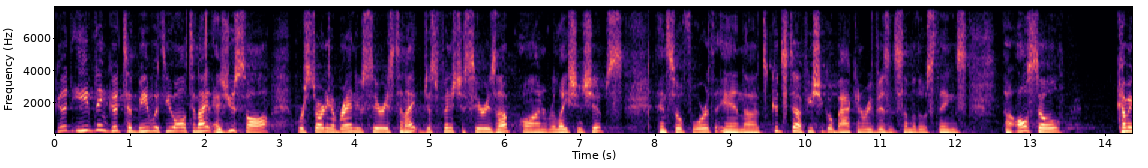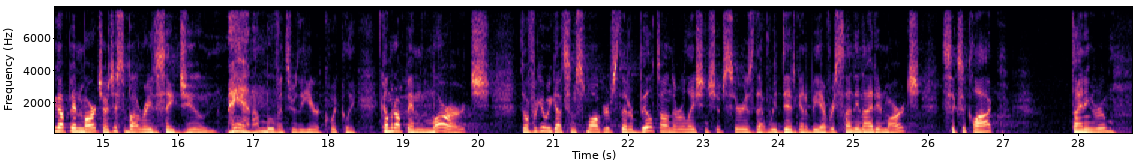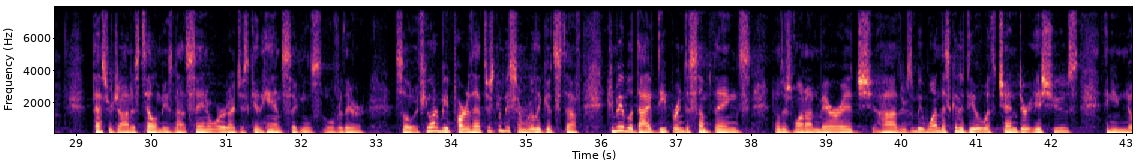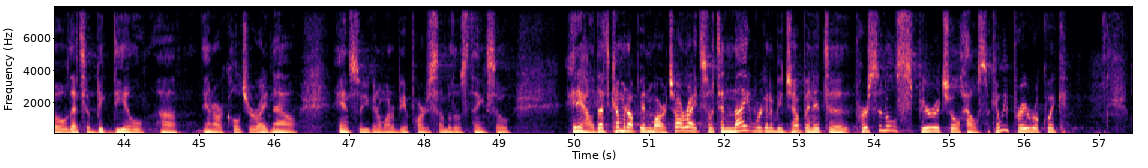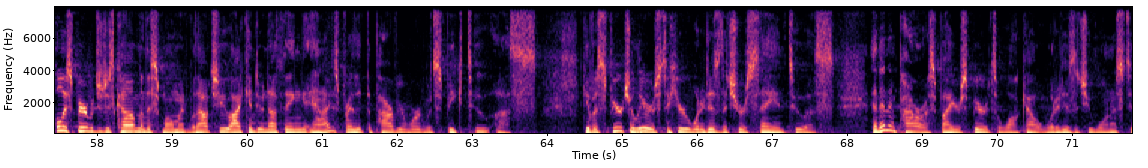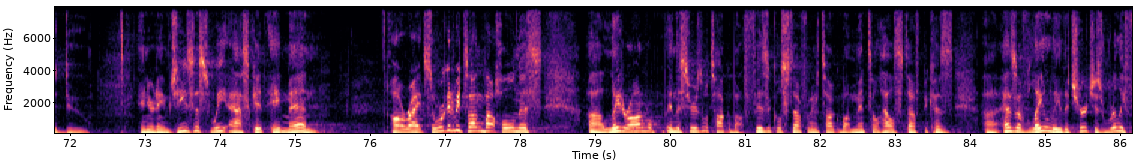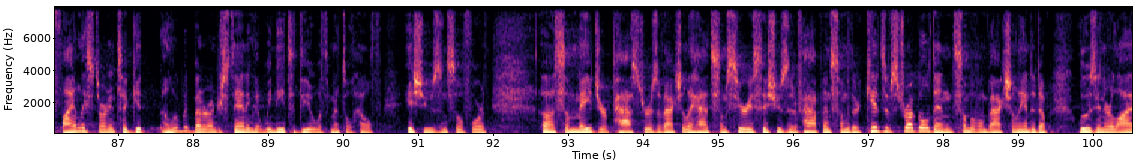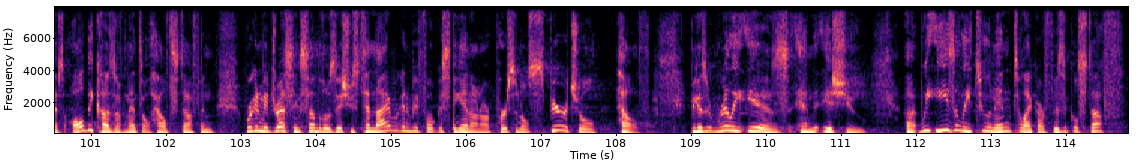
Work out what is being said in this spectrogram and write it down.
Good evening. Good to be with you all tonight. As you saw, we're starting a brand new series tonight. We just finished a series up on relationships and so forth, and uh, it's good stuff. You should go back and revisit some of those things. Uh, also, coming up in March, I was just about ready to say June. Man, I'm moving through the year quickly. Coming up in March, don't forget we got some small groups that are built on the relationship series that we did. Going to be every Sunday night in March, six o'clock, dining room. Pastor John is telling me he's not saying a word. I just get hand signals over there. So if you want to be a part of that, there's going to be some really good stuff. You're going to be able to dive deeper into some things. I know there's one on marriage. Uh, there's going to be one that's going to deal with gender issues, and you know that's a big deal uh, in our culture right now. And so you're going to want to be a part of some of those things. So anyhow, that's coming up in March. All right, so tonight we're going to be jumping into personal spiritual health. So can we pray real quick? Holy Spirit, would you just come in this moment? Without you, I can do nothing. And I just pray that the power of your word would speak to us. Give us spiritual ears to hear what it is that you're saying to us. And then empower us by your Spirit to walk out what it is that you want us to do. In your name, Jesus, we ask it. Amen. All right, so we're going to be talking about wholeness. Uh, later on in the series, we'll talk about physical stuff. We're going to talk about mental health stuff because uh, as of lately, the church is really finally starting to get a little bit better understanding that we need to deal with mental health issues and so forth. Uh, some major pastors have actually had some serious issues that have happened. Some of their kids have struggled, and some of them have actually ended up losing their lives, all because of mental health stuff. And we're going to be addressing some of those issues. Tonight, we're going to be focusing in on our personal spiritual health because it really is an issue. Uh, we easily tune in to like our physical stuff.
